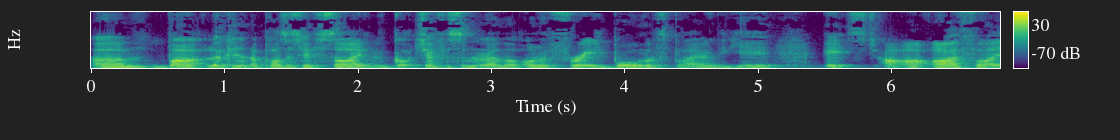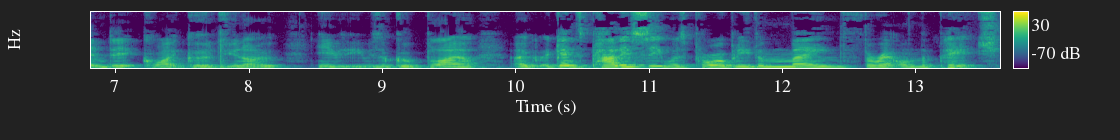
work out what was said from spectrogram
Um, but looking at the positive side, we've got Jefferson Lerma on a free, Bournemouth Player of the Year. It's I, I find it quite good, you know. He, he was a good player. Against Palace, he was probably the main threat on the pitch.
